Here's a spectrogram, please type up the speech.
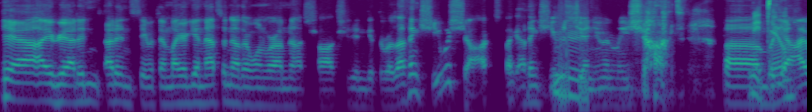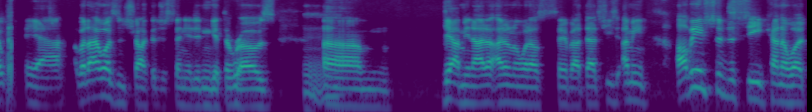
Yeah, I agree. I didn't I didn't see it with him. Like again, that's another one where I'm not shocked she didn't get the rose. I think she was shocked. Like I think she was Mhm. genuinely shocked. Um, But too. yeah, I, yeah, but I wasn't shocked that Jessenia didn't get the rose. Mhm. um yeah i mean I, I don't know what else to say about that she's i mean i'll be interested to see kind of what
